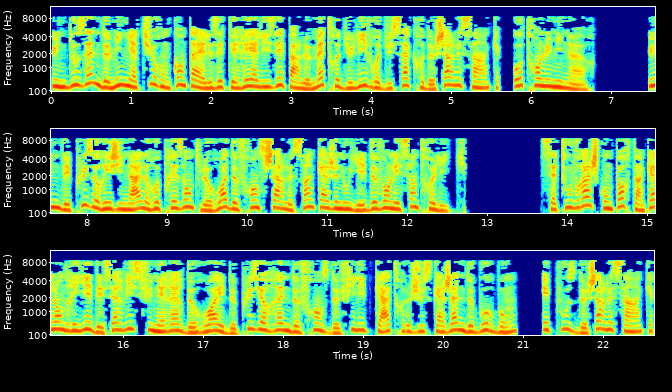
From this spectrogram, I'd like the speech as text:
Une douzaine de miniatures ont quant à elles été réalisées par le maître du livre du sacre de Charles V, autre enlumineur. Une des plus originales représente le roi de France Charles V agenouillé devant les saintes reliques. Cet ouvrage comporte un calendrier des services funéraires de rois et de plusieurs reines de France de Philippe IV jusqu'à Jeanne de Bourbon, épouse de Charles V,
